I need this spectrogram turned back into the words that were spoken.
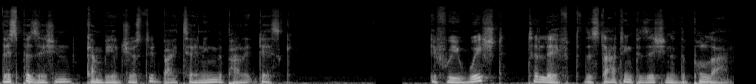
This position can be adjusted by turning the pallet disc. If we wished to lift the starting position of the pull arm,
